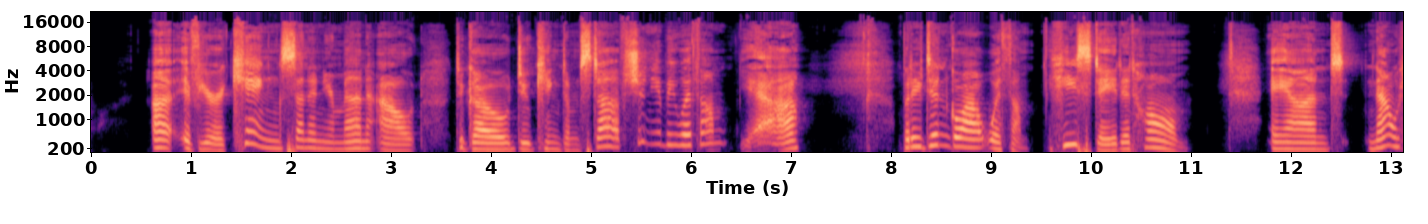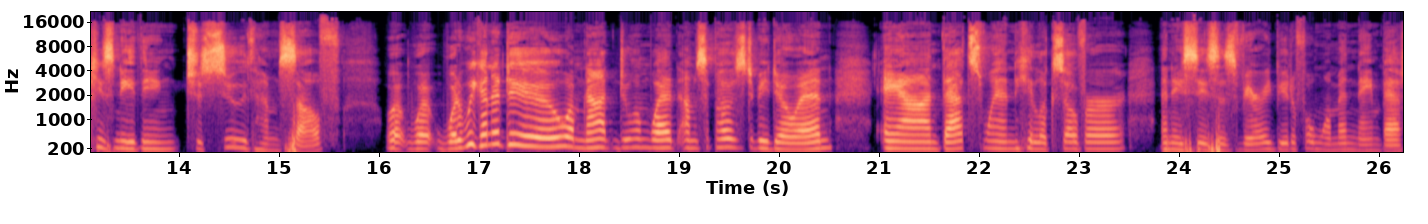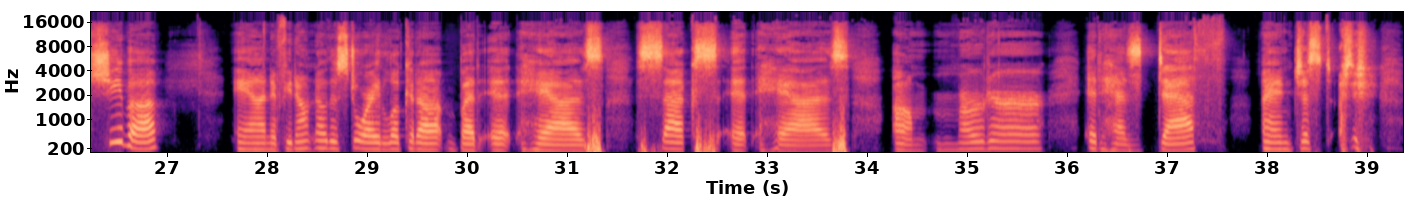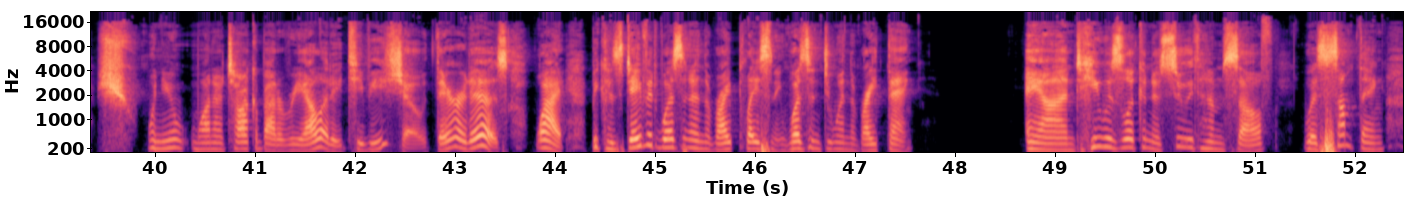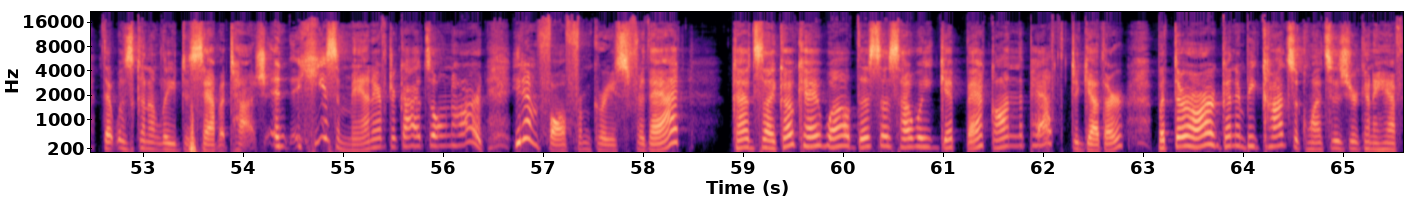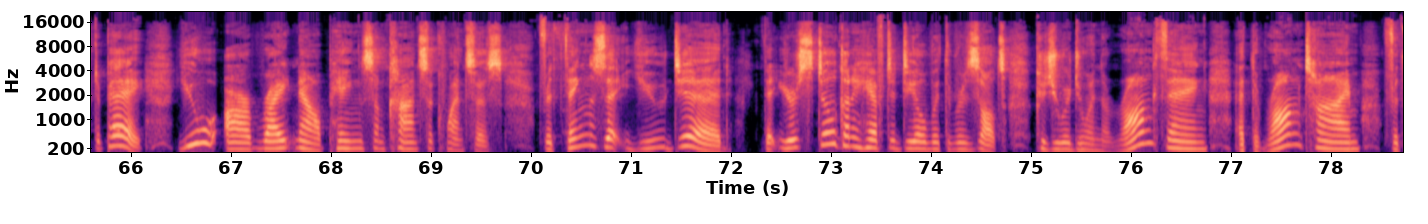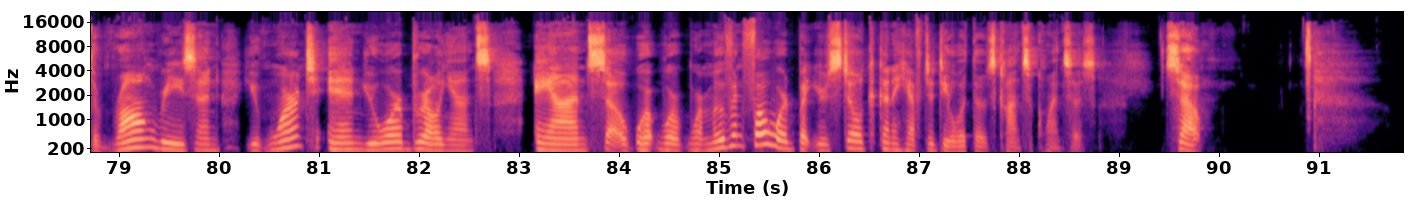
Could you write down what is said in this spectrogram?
uh, if you're a king sending your men out to go do kingdom stuff, shouldn't you be with them? Yeah. But he didn't go out with them. He stayed at home. And now he's needing to soothe himself. What, what, what are we going to do? I'm not doing what I'm supposed to be doing. And that's when he looks over and he sees this very beautiful woman named Bathsheba. And if you don't know the story, look it up. But it has sex, it has um, murder, it has death, and just when you want to talk about a reality TV show, there it is. Why? Because David wasn't in the right place and he wasn't doing the right thing. And he was looking to soothe himself with something that was going to lead to sabotage. And he's a man after God's own heart. He didn't fall from grace for that. God's like, okay, well, this is how we get back on the path together, but there are going to be consequences you're going to have to pay. You are right now paying some consequences for things that you did that you're still going to have to deal with the results because you were doing the wrong thing at the wrong time for the wrong reason. You weren't in your brilliance. And so we're, we're, we're moving forward, but you're still going to have to deal with those consequences. So,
